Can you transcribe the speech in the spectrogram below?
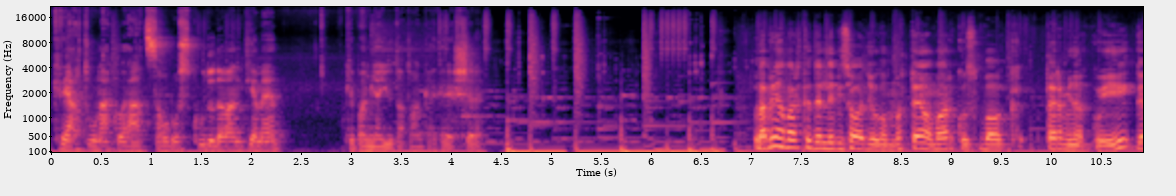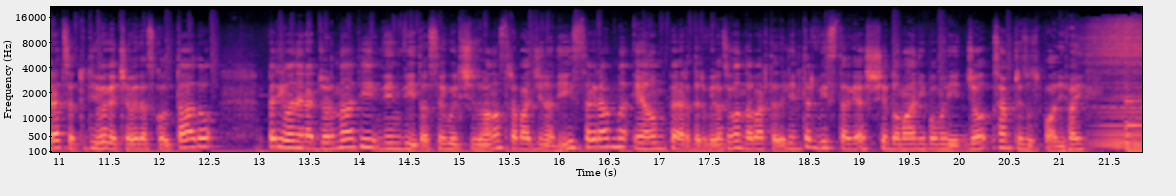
creato una corazza, uno scudo davanti a me che poi mi ha aiutato anche a crescere. La prima parte dell'episodio con Matteo Marcus Bock termina qui, grazie a tutti voi che ci avete ascoltato. Per rimanere aggiornati vi invito a seguirci sulla nostra pagina di Instagram e a non perdervi la seconda parte dell'intervista che esce domani pomeriggio, sempre su Spotify.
